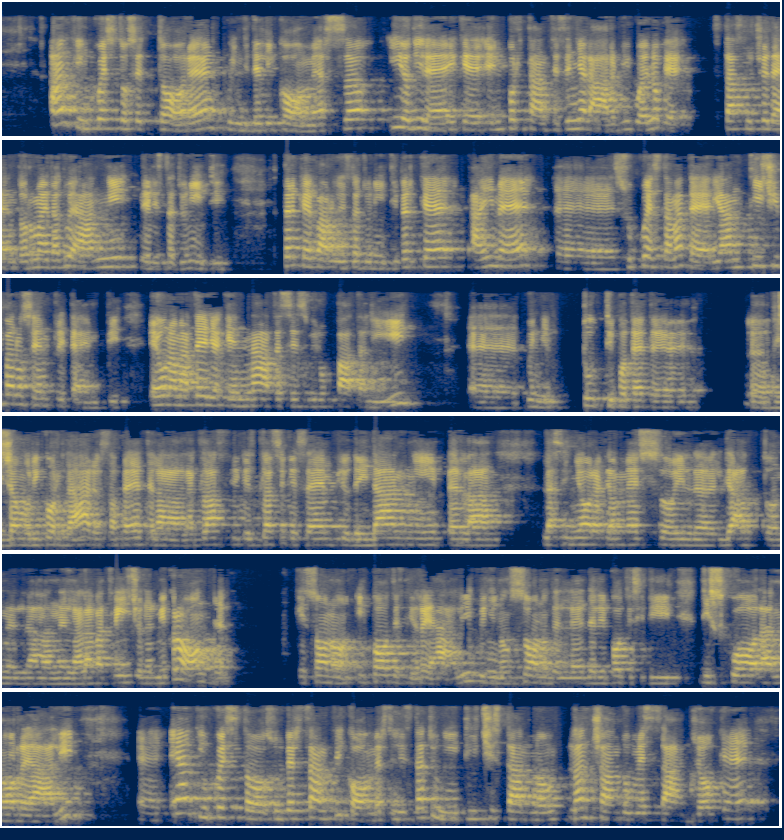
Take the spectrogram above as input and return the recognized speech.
Anche in questo settore, quindi dell'e-commerce, io direi che è importante segnalarvi quello che sta succedendo ormai da due anni negli Stati Uniti. Perché parlo degli Stati Uniti? Perché, ahimè, eh, su questa materia anticipano sempre i tempi. È una materia che è nata e si è sviluppata lì, eh, quindi tutti potete eh, diciamo ricordare o sapete la, la classica, il classico esempio dei danni per la, la signora che ha messo il, il gatto nella, nella, lavatrice o nel microonde che sono ipotesi reali, quindi non sono delle, delle ipotesi di, di, scuola non reali. Eh, e anche in questo, sul versante e-commerce, gli Stati Uniti ci stanno lanciando un messaggio che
